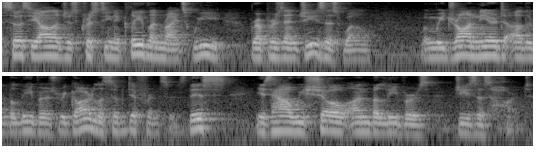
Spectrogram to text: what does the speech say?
The sociologist Christena Cleveland writes, We represent Jesus well when we draw near to other believers, regardless of differences. This is how we show unbelievers Jesus' heart.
